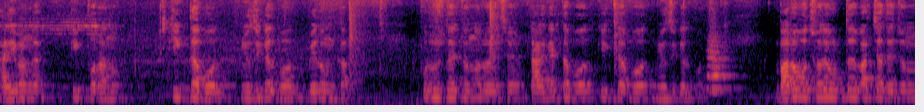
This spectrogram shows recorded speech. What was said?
হাড়িভাঙ্গা, টিপ পরানো kick the ball musical ball balloon cup পুরুষদের জন্য রয়েছে target the ball kick the ball musical ball বারো বছরে উঠতে বাচ্চাদের জন্য,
